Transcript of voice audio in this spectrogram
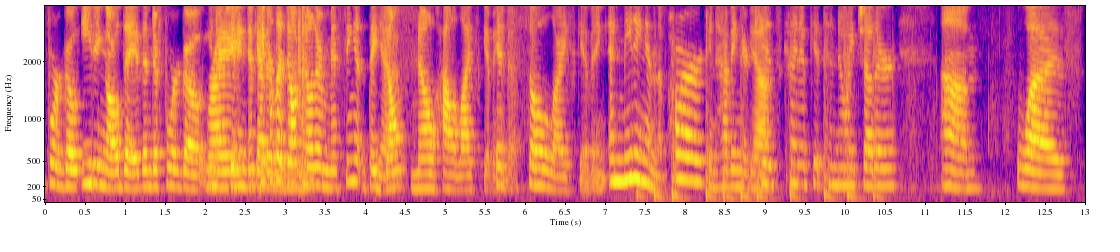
forego eating all day than to forego, you know, getting and together. people with that don't women. know they're missing it, they Yes. don't know how life giving it It's so life giving. And meeting in the park and having your Yeah. kids kind of get to know each other um, was,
